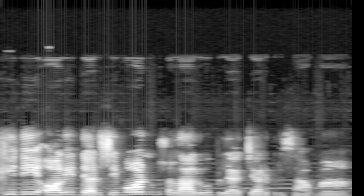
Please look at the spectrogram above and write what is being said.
Kini Olin dan Simon selalu belajar bersama.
